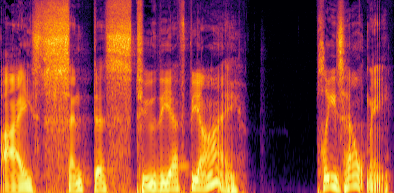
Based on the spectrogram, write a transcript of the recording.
I sent this to the FBI. Please help me,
